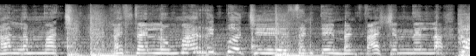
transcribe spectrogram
காலம் மாச்சு லைஃப் ஸ்டைலும் மாறிப்போச்சு சென்டிமெண்ட் ஃபேஷன் எல்லாம் போ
